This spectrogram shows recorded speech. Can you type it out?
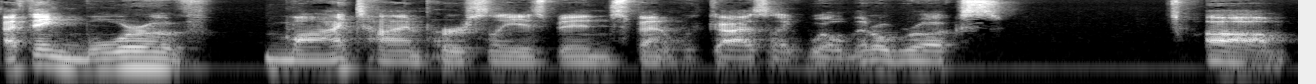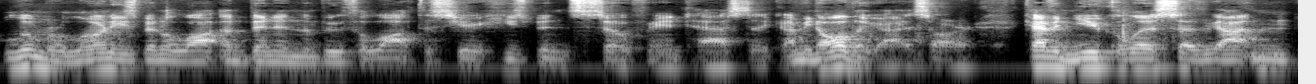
I think more of my time personally has been spent with guys like Will Middlebrooks. Um, Lou Merloni's been a lot, been in the booth a lot this year. He's been so fantastic. I mean, all the guys are. Kevin Youkilis have gotten,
